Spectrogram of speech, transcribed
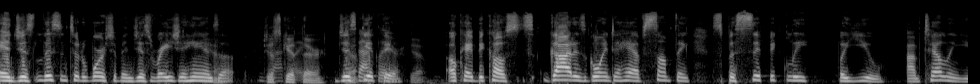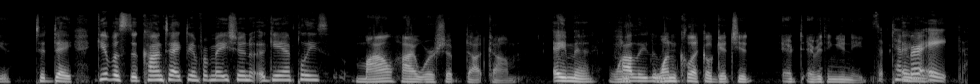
and just listen to the worship and just raise your hands Yeah. up. Just get there. Just Yeah. get there. Yep. Okay, because God is going to have something specifically for you I'm telling you today. Give us the contact information again, please. milehighworship.com. Amen. One, Hallelujah. One click will get you everything you need. September Amen. 8th.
